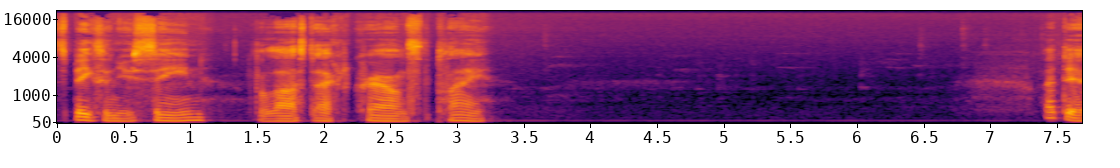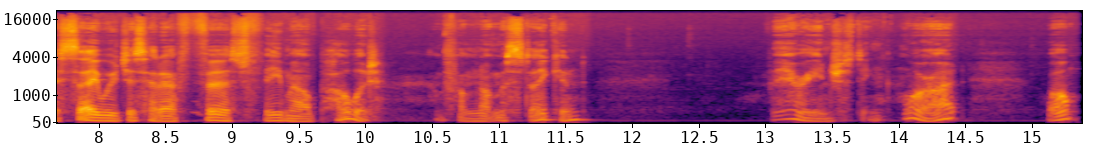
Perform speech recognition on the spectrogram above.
speaks a new scene, the last act crowns the play. I dare say we've just had our first female poet, if I'm not mistaken. Very interesting. All right. Well,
